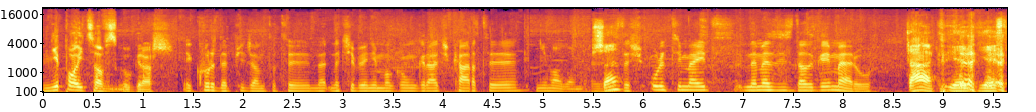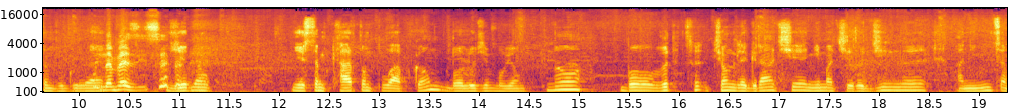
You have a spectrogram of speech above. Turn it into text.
Nie po ojcowsku grasz. I kurde, Pidżam, to ty, na, na ciebie nie mogą grać karty. Nie mogą. Prze? Jesteś ultimate nemesis dat gamerów. Tak, ja, ja jestem w ogóle Nemesis. jedną... Jestem kartą pułapką, bo ludzie mówią, no, bo wy c- ciągle gracie, nie macie rodziny, ani nic, a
